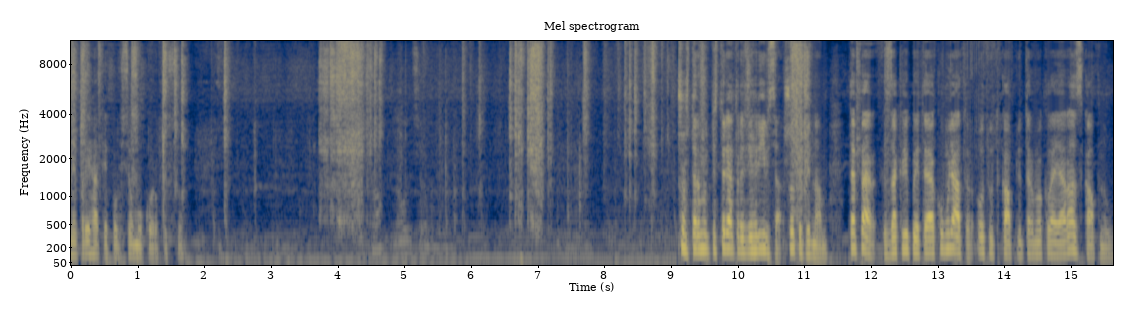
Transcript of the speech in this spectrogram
не пригати по всьому корпусу. Що ж, термопістолет розігрівся. Що під нам? Тепер закріпити акумулятор. Отут каплю термоклея раз капнув.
